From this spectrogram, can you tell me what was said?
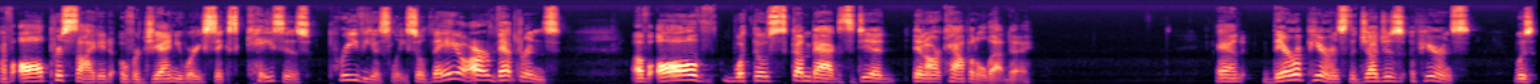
have all presided over January 6 cases previously. So they are veterans of all what those scumbags did in our capital that day. And their appearance, the judge's appearance, was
